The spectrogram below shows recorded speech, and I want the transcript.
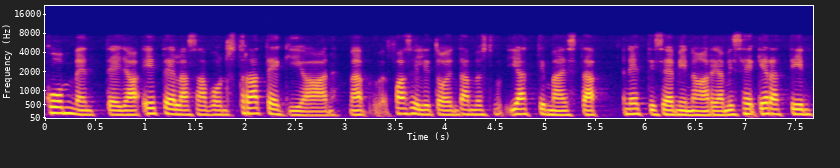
kommentteja Etelä-Savon strategiaan. Mä fasilitoin tämmöistä jättimäistä nettiseminaaria, missä he kerättiin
